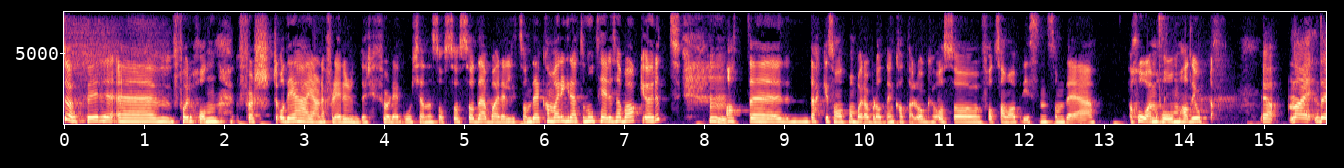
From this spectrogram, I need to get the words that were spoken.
støper eh, for hånd først, og det er gjerne flere runder før det godkjennes også. Så det er bare litt sånn, det kan være greit å notere seg bak øret. Mm. At eh, det er ikke sånn at man bare har bladd i en katalog og så fått samme prisen som det HM Home hadde gjort. da. Ja, nei, det,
